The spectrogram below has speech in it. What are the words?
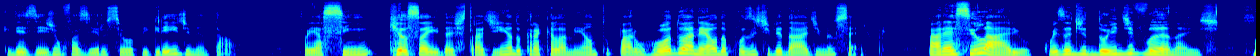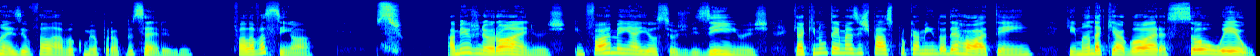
que desejam fazer o seu upgrade mental. Foi assim que eu saí da estradinha do craquelamento para o rodoanel da positividade em meu cérebro. Parece hilário, coisa de doidivanas, mas eu falava com meu próprio cérebro. Falava assim, ó. Amigos neurônios, informem aí aos seus vizinhos que aqui não tem mais espaço para o caminho da derrota, hein? Quem manda aqui agora sou eu,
